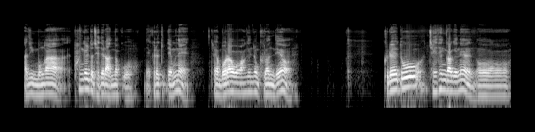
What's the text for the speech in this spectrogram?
아직 뭔가 판결도 제대로 안 났고 네, 그렇기 때문에 제가 뭐라고 하긴 좀 그런데요. 그래도 제 생각에는 어,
